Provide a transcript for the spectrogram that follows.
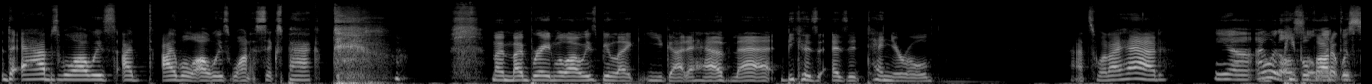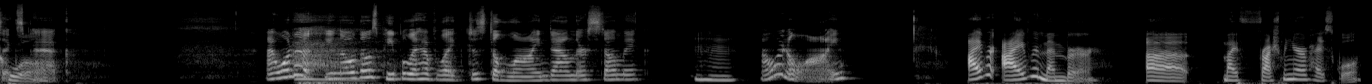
the abs will always I I will always want a six pack. my my brain will always be like, you gotta have that because as a ten year old, that's what I had. Yeah, I would People also thought like it was a six cool. pack. I want to, you know, those people that have like just a line down their stomach. Mm-hmm. I want a line. I re- I remember uh my freshman year of high school.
